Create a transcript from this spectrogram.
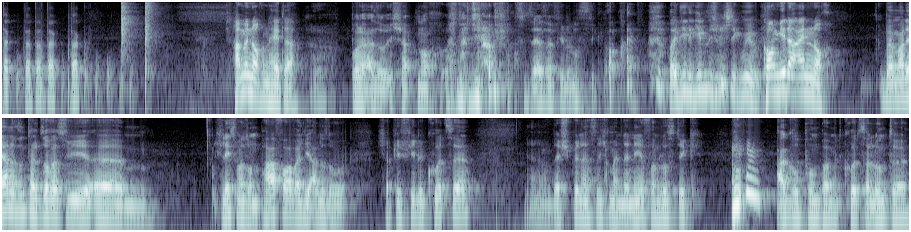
Dack, dack, dack, dack, dack. Haben wir noch einen Hater? Boah, also ich habe noch, bei dir habe ich noch sehr, sehr viele lustige auch. Bei dir, die geben sich richtig Mühe. Komm, jeder einen noch. Bei Marianne sind halt sowas wie, ähm, ich lese mal so ein paar vor, weil die alle so, ich habe hier viele kurze. Ja, der Spinner ist nicht mal in der Nähe von lustig. Agropumper mit kurzer Lunte.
